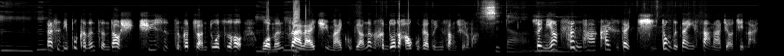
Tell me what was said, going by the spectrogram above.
嗯但是你不可能等到趋趋势整个转多之后，我们再来去买股票，那个很多的好股票都已经上去了嘛，是的，所以你要嗯趁它开始在启动的那一刹那就要进来。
